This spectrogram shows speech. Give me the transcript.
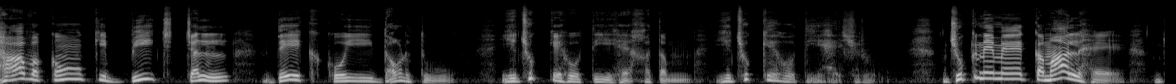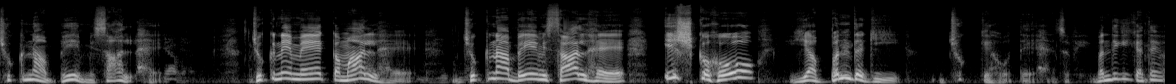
धावकों के बीच चल, देख कोई दौड़ तू। ये झुक के होती है ख़त्म, ये झुक के होती है शुरू। झुकने में कमाल है, झुकना बेमिसाल है। झुकने में कमाल है, झुकना बेमिसाल है, इश्क हो या बंदगी, झुक के होते हैं सभी। बंदगी कहते हैं,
